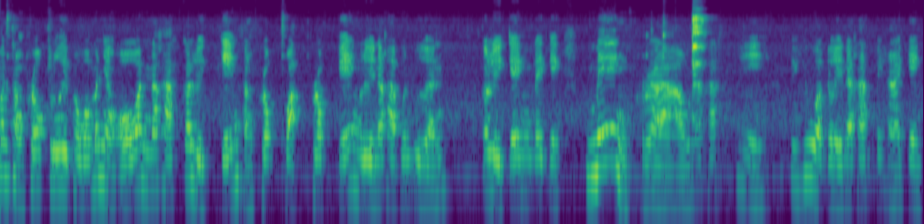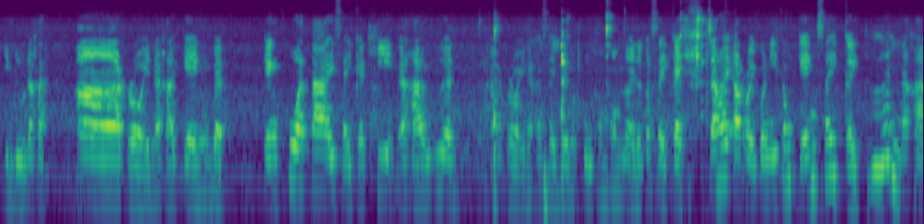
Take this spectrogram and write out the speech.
มันถังพรอกเลย เพราะว่ามันอย่างอ่อนนะคะ ก็เลยแกงถังพรอกควักพรอกแกงเลยนะคะ เพื่อนๆก็เลยแกงได้แกงเม่งพราวนะคะนี่ยั่วๆกันเลยนะคะ ไปหาแกงกินดูนะคะ อร่อยนะคะ แกงแบบแกงคั่วใต้ใส่กะทินะคะ เพื่อนอร่อยนะคะ ใส่ใบมะกรูดหอมๆหน่อยแล้วก็ใส่ไก่ จะให้อร่อยกว่านี้ต้องแกงไส้ไก่เทื่อนนะคะ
